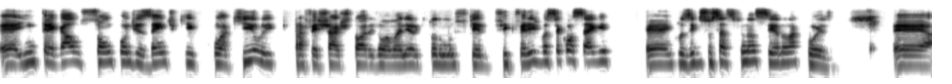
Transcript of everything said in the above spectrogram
é, entregar o som condizente que, com aquilo e para fechar a história de uma maneira que todo mundo fique, fique feliz, você consegue, é, inclusive, sucesso financeiro na coisa. É,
